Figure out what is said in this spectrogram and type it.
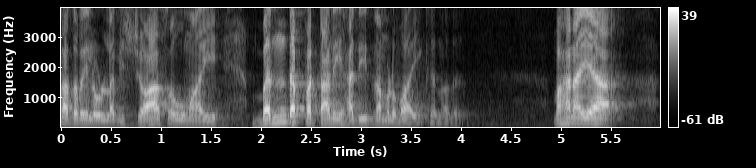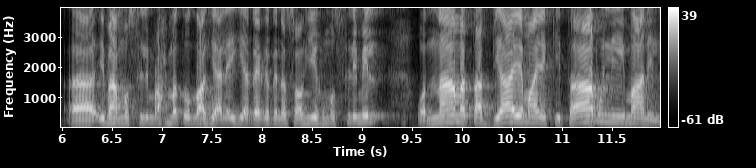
ഖദറിലുള്ള വിശ്വാസവുമായി ബന്ധപ്പെട്ടാണ് ഈ ഹദീദ് നമ്മൾ വായിക്കുന്നത്. മഹാനായ ഇമാം മുസ്ലിം റഹ്മത്തുല്ലാഹി അലഹി അദ്ദേഹത്തിന്റെ സഹീഹ് മുസ്ലിമിൽ ഒന്നാമത്തെ അധ്യായമായ കിതാബുൽ ഈമാനിൽ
